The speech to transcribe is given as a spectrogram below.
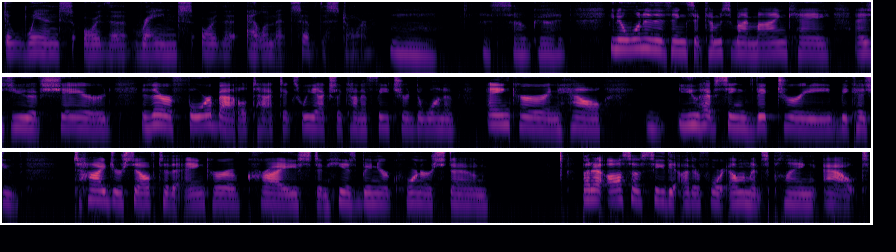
the winds or the rains or the elements of the storm. Mm, that's so good. You know, one of the things that comes to my mind, Kay, as you have shared, is there are four battle tactics. We actually kind of featured the one of anchor and how you have seen victory because you've tied yourself to the anchor of Christ and He has been your cornerstone. But I also see the other four elements playing out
